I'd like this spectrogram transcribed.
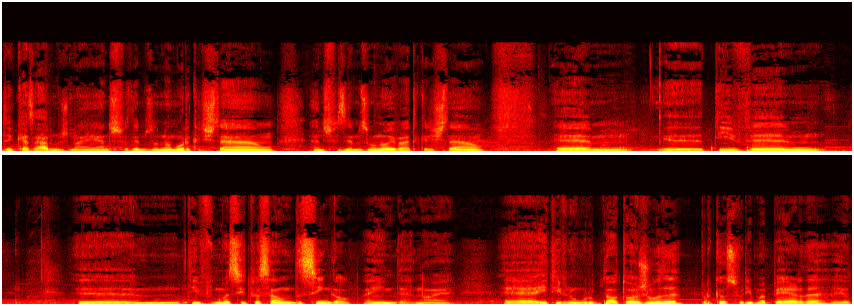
de casarmos, não é? Antes fazemos um namoro cristão, antes fazemos um noivado cristão. Um, uh, eh, tive uh, tive uma situação de single ainda, não é? Uh, e tive num grupo de autoajuda porque eu sofri uma perda, eu,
